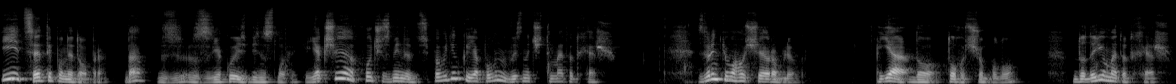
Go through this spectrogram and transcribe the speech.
І це, типу, недобре, да? з, з якоїсь бізнес-логіки. Якщо я хочу змінити цю поведінку, я повинен визначити метод хеш. Зверніть увагу, що я роблю. Я до того, що було, додаю метод хеш.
